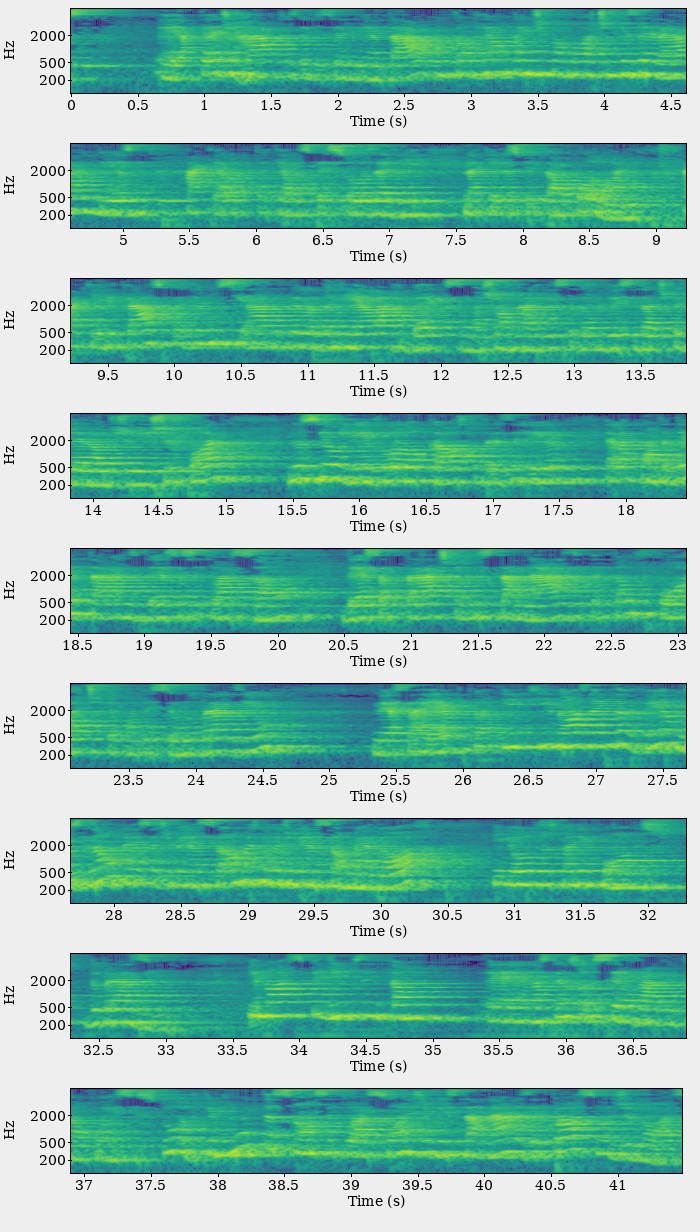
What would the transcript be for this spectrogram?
é, até de ratos eles se alimentavam, então realmente uma morte miserável mesmo, aquela, aquelas pessoas ali naquele hospital colônia. Aquele caso foi denunciado pela Daniela Arbex, uma jornalista da Universidade Federal de Juiz de Fora, no seu livro Holocausto Brasileiro, ela conta detalhes dessa situação, dessa prática mistanásica tão forte que aconteceu no Brasil nessa época e que nós ainda vemos, não nessa dimensão, mas numa dimensão menor, em outros manicômios do Brasil. E nós pedimos então, é, nós temos observado então com esse estudo que muitas são as situações de mistanase próximas de nós.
